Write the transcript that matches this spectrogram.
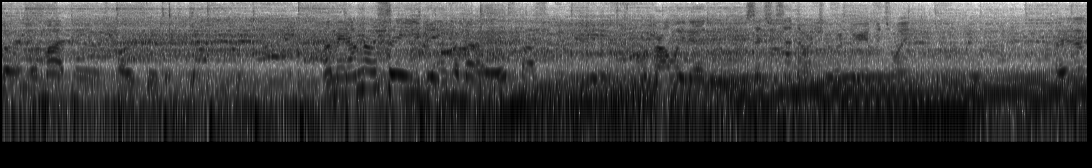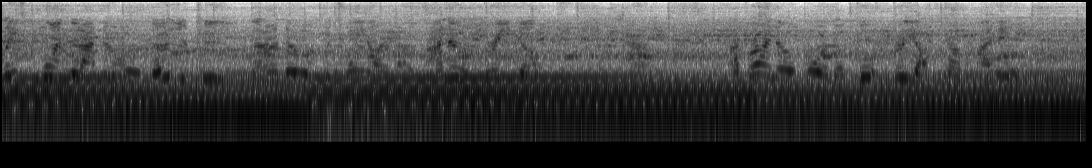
but in my opinion, it's perfect. I mean, I'm not saying you didn't come out here. It's possible you did. We probably did, since you said there were two or three in between. There's at least one that I know of. Those are two that I know of between our house. I know of three don't. I probably know of more, but four, three off the top of my head.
